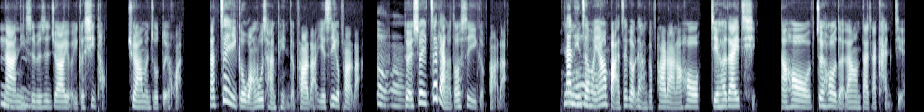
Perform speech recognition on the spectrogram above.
嗯、那你是不是就要有一个系统去让他们做兑换？嗯、那这一个网络产品的 product 也是一个 product，嗯嗯，对，所以这两个都是一个 product。那你怎么样把这个两个 product 然后结合在一起，然后最后的让大家看见，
